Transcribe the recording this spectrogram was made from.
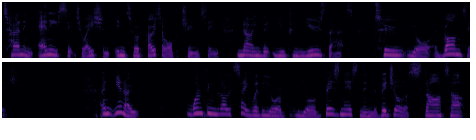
turning any situation into a photo opportunity knowing that you can use that to your advantage. And you know one thing that I would say, whether you're a, you're a business, an individual, a startup,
